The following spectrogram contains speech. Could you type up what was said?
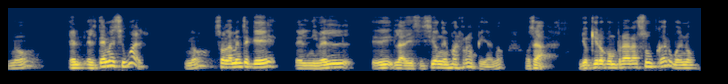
¿no? El, tema es igual, ¿no? Solamente que el nivel, la decisión es más rápida, ¿no? O sea, yo quiero comprar azúcar, bueno,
